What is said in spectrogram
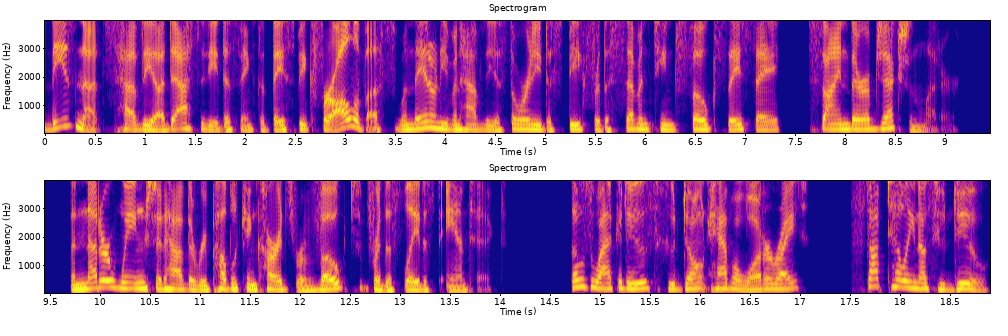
these nuts have the audacity to think that they speak for all of us when they don't even have the authority to speak for the 17 folks they say signed their objection letter. The Nutter wing should have the Republican cards revoked for this latest antic. Those wackadoos who don't have a water right, stop telling us who do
